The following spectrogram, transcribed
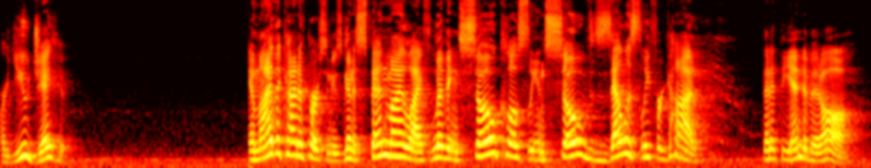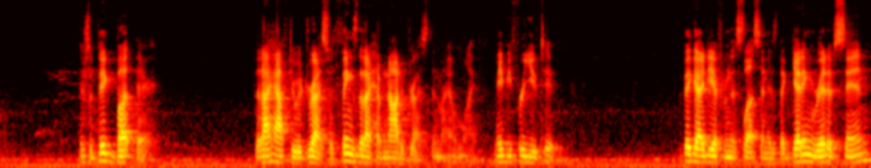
Are you Jehu? Am I the kind of person who's going to spend my life living so closely and so zealously for God that at the end of it all, there's a big but there that I have to address, or things that I have not addressed in my own life? Maybe for you too. The big idea from this lesson is that getting rid of sin,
